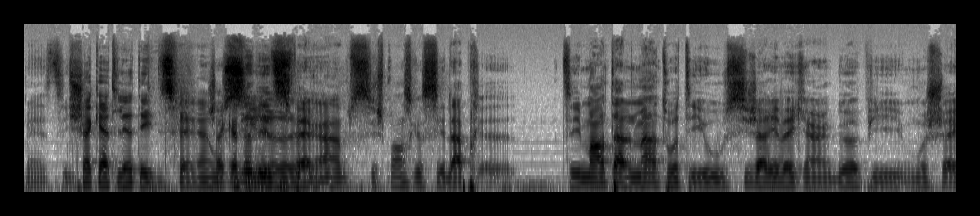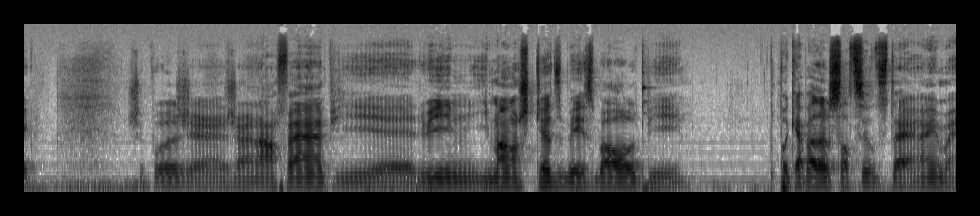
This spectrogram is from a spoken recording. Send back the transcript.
Mais, chaque athlète est différent Chaque athlète est différent. je pense que c'est la. mentalement, toi, t'es où? Si j'arrive avec un gars, puis moi, je suis avec. Je sais pas, j'ai un enfant, puis euh, lui, il mange que du baseball, puis pas capable de le sortir du terrain, ben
